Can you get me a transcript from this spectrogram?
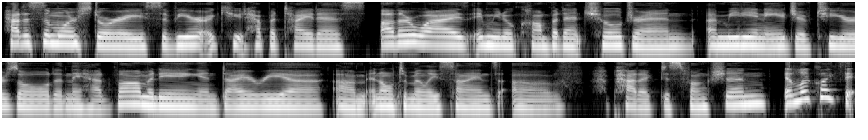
Had a similar similar story severe acute hepatitis, otherwise immunocompetent children, a median age of two years old, and they had vomiting and diarrhea um, and ultimately signs of hepatic dysfunction. It looked like the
